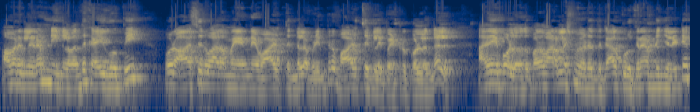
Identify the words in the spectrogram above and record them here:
அவர்களிடம் நீங்கள் வந்து கைகூப்பி ஒரு ஆசீர்வாதம் என்னை வாழ்த்துங்கள் அப்படின்ற வாழ்த்துக்களை பெற்றுக்கொள்ளுங்கள் அதே போல் வந்து பார்த்தா வரலட்சுமி விரதத்துக்காக கொடுக்குறேன் அப்படின்னு சொல்லிட்டு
